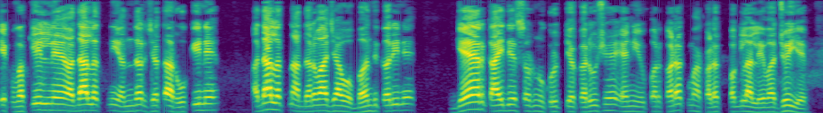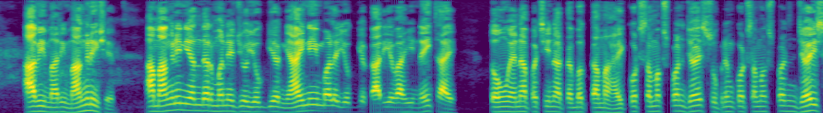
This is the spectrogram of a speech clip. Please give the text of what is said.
એક વકીલને અદાલતની અંદર જતા રોકીને અદાલતના દરવાજાઓ બંધ કરીને ગેરકાયદેસરનું કૃત્ય કર્યું છે. એની ઉપર કડકમાં કડક પગલાં લેવા જોઈએ આવી મારી માંગણી છે. આ માંગણીની અંદર મને જો યોગ્ય ન્યાય નહીં મળે, યોગ્ય કાર્યવાહી નહીં થાય, તો હું એના પછીના તબક્કામાં હાઈકોર્ટ સમક્ષ પણ જઈશ, સુપ્રીમ કોર્ટ સમક્ષ પણ જઈશ.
